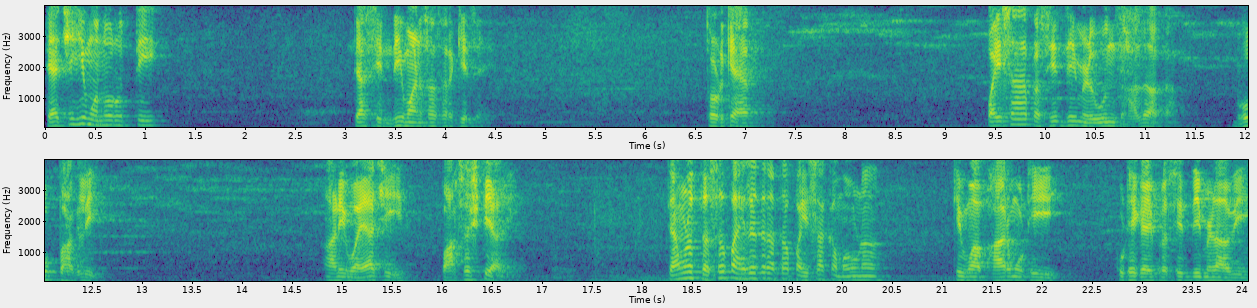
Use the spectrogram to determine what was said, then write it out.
त्याचीही मनोवृत्ती त्या सिंधी माणसासारखीच आहे. थोडक्यात पैसा प्रसिद्धी मिळवून झालं आता भूक भागली आणि वयाची पासष्टी आली. त्यामुळं तसं पाहिलं तर आता पैसा कमवणं किंवा फार मोठी कुठे काही प्रसिद्धी मिळावी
